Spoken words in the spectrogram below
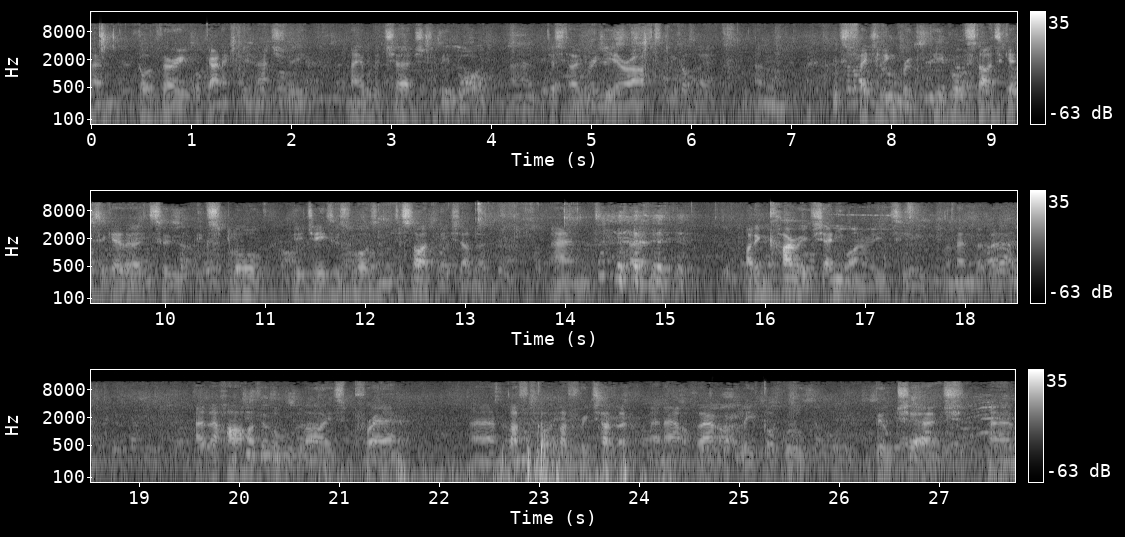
um, God very organically and naturally enabled the church to be born. Um, just over a year after we got there, um, this fledgling group of people started to get together to explore who Jesus was and disciple each other. And um, I'd encourage anyone really to remember that at the heart of it all lies prayer, and love for God, love for each other, and out of that I believe God will build church um,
